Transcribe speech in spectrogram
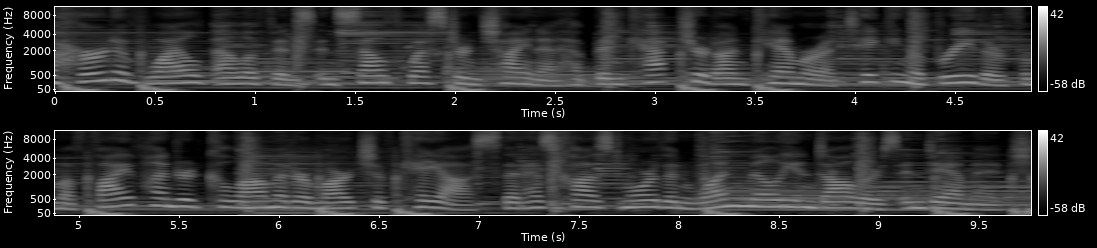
A herd of wild elephants in southwestern China have been captured on camera taking a breather from a 500-kilometer march of chaos that has caused more than $1 million in damage.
